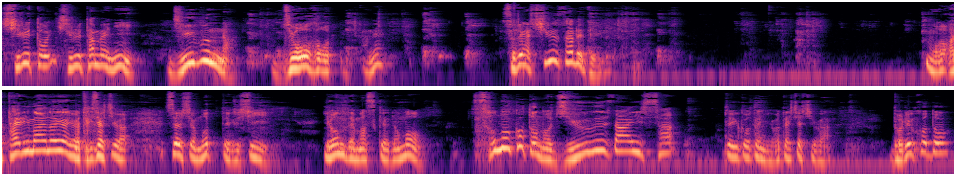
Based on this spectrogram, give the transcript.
知ると、知るために十分な情報ですかね。それが記されている。もう当たり前のように私たちは聖書を持ってるし、読んでますけれども、そのことの重大さということに私たちはどれほど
